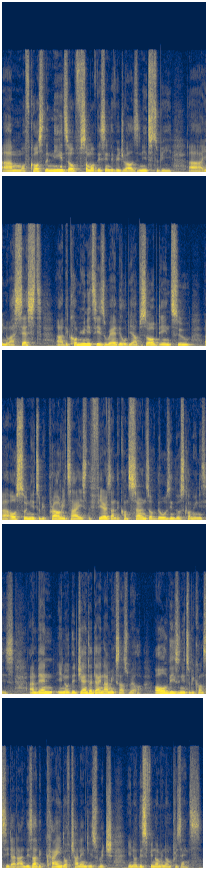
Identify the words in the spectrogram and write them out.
Um, of course, the needs of some of these individuals needs to be uh, you know, assessed. Uh, the communities where they will be absorbed into uh, also need to be prioritized, the fears and the concerns of those in those communities. And then, you know, the gender dynamics as well. All these need to be considered, and these are the kind of challenges which, you know, this phenomenon presents.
